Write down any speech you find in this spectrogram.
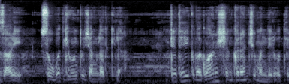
जाळे सोबत घेऊन तो जंगलात गेला. तेथे एक भगवान शंकरांचे मंदिर होते.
